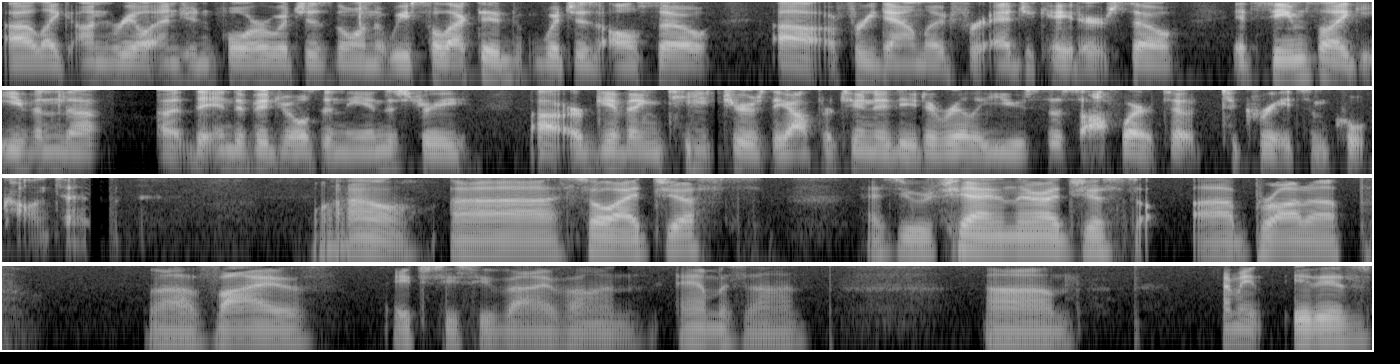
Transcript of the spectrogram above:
uh, like Unreal Engine 4, which is the one that we selected, which is also uh, a free download for educators. So it seems like even the uh, the individuals in the industry uh, are giving teachers the opportunity to really use the software to, to create some cool content. Wow. Uh, so I just, as you were chatting there, I just brought up uh, Vive, HTC Vive on Amazon. Um, I mean, it is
